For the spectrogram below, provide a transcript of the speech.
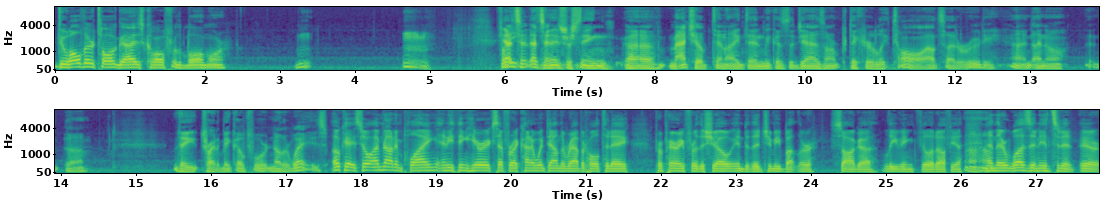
Do all their tall guys call for the ball more? Funny- That's a, that's an interesting uh, matchup tonight, then, because the Jazz aren't particularly tall outside of Rudy. I, I know uh, they try to make up for it in other ways. Okay, so I'm not implying anything here except for I kind of went down the rabbit hole today preparing for the show into the Jimmy Butler saga leaving Philadelphia. And there was an incident uh,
